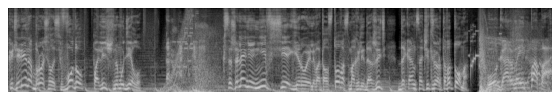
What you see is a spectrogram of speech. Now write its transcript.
Катерина бросилась в воду по личному делу. К сожалению, не все герои Льва Толстого смогли дожить до конца четвертого тома. Угарный папа.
